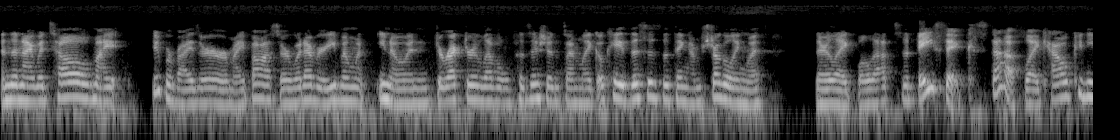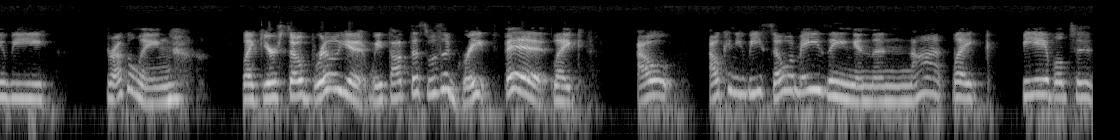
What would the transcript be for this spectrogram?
And then I would tell my supervisor or my boss or whatever, even when, you know, in director level positions, I'm like, okay, this is the thing I'm struggling with they're like, well, that's the basic stuff. Like, how can you be struggling? Like, you're so brilliant. We thought this was a great fit. Like, how how can you be so amazing and then not like be able to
